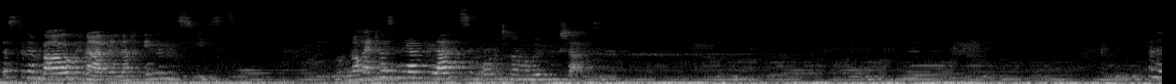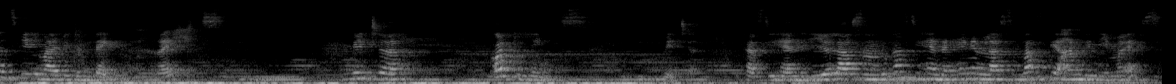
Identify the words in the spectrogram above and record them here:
dass du den Bauchnabel nach innen ziehst und noch etwas mehr Platz im unteren Rücken schaffst. Und jetzt geh mal mit dem Becken rechts, Mitte und links. Mitte. Du kannst die Hände hier lassen, du kannst die Hände hängen lassen, was dir angenehmer ist.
